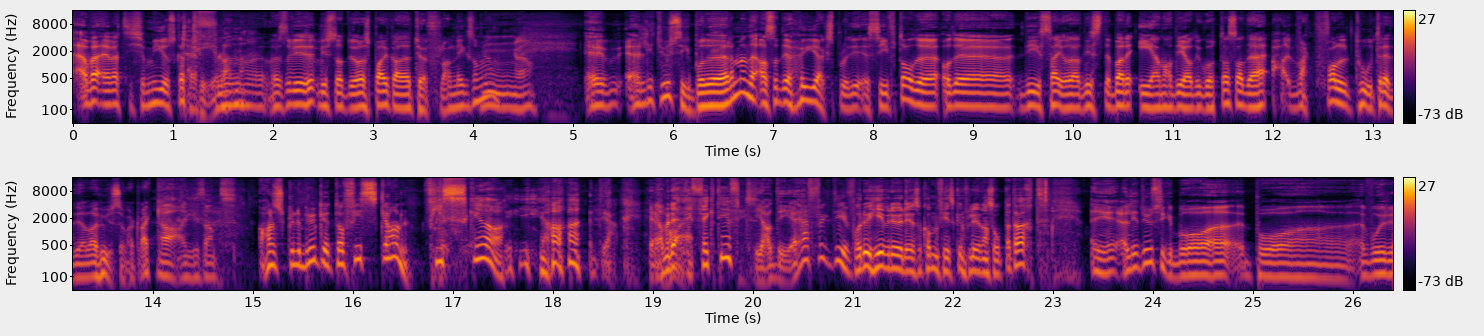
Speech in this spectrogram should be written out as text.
Jeg vet, jeg vet ikke mye skal til. Hvis, hvis du har sparka deg tøflene, liksom. Ja. Mm, ja. Jeg er litt usikker på det der, men det, altså det er høyeksplosivt. Og, det, og det, de sier jo at hvis det bare én av de hadde gått, så hadde i hvert fall to tredjedeler av huset vært vekk. ja, ikke sant. Han skulle bruke det til å fiske, han. Fiske, ja. ja. Ja, men det er effektivt. Ja, det er effektivt. For du hiver det uti, så kommer fisken flyende opp etter hvert. Jeg er litt usikker på, på hvor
